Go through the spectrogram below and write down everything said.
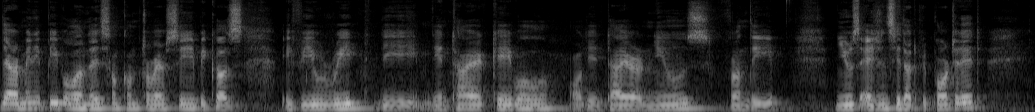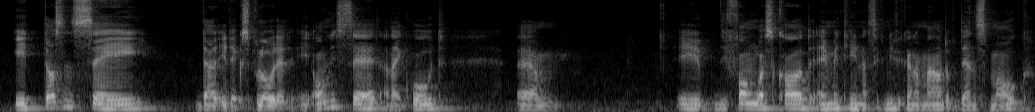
there are many people and there's some controversy because if you read the the entire cable or the entire news from the news agency that reported it it doesn't say that it exploded it only said and i quote um, the phone was caught emitting a significant amount of dense smoke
